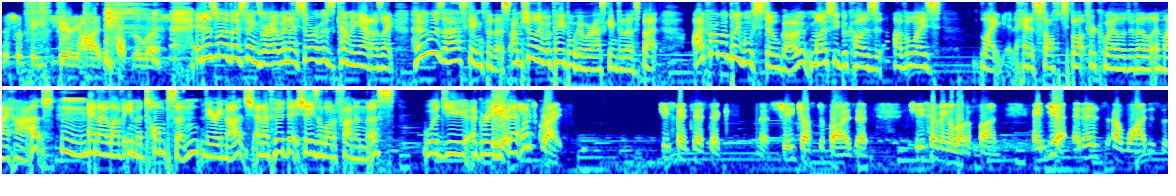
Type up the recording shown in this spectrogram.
this would be very high at the top of the list. It is one of those things where when I saw it was coming out, I was like, who was asking for this? I'm sure there were people who were asking for this, but I probably will still go, mostly because I've always like had a soft spot for Cruella de Vil in my heart, and I love Emma Thompson very much, and I've heard that she's a lot of fun in this. Would you agree She with is. that She's one? great. She's fantastic. She justifies it. She's having a lot of fun. And yeah, it is a why does this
